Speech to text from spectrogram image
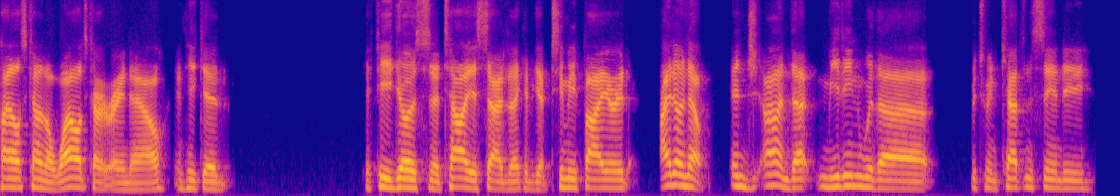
Kyle's kind of a wild card right now, and he could, if he goes to Natalya's side, that could get Tumi fired. I don't know. And John, that meeting with uh between Captain Sandy,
